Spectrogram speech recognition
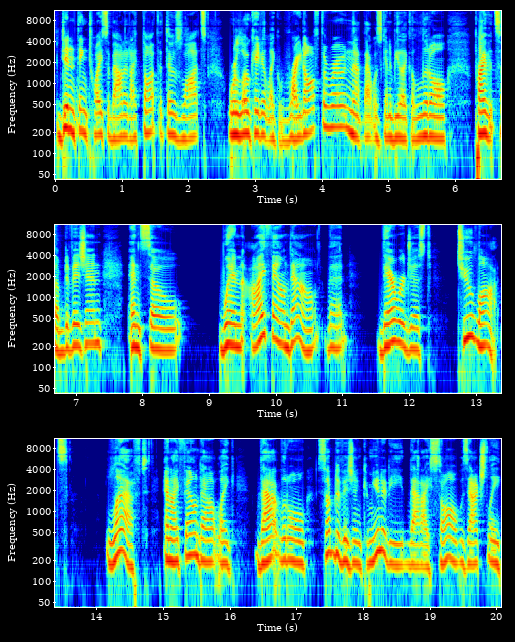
didn't think twice about it. I thought that those lots were located like right off the road and that that was going to be like a little private subdivision. And so when I found out that there were just two lots left. And I found out like that little subdivision community that I saw was actually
